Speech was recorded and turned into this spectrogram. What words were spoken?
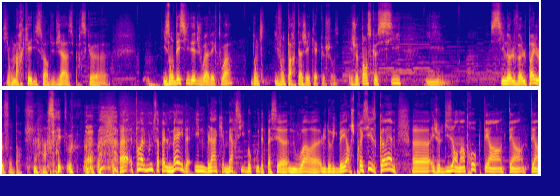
qui ont marqué l'histoire du jazz. Parce que euh, ils ont décidé de jouer avec toi, donc ils vont partager quelque chose. Et je pense que si ils, s'ils ne le veulent pas, ils le font pas. C'est tout. Euh, ton album s'appelle Made in Black. Merci beaucoup d'être passé euh, nous voir, euh, Ludovic Beyer. Je précise quand même, euh, et je le disais en intro, que tu es, un, que t'es un, t'es un,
